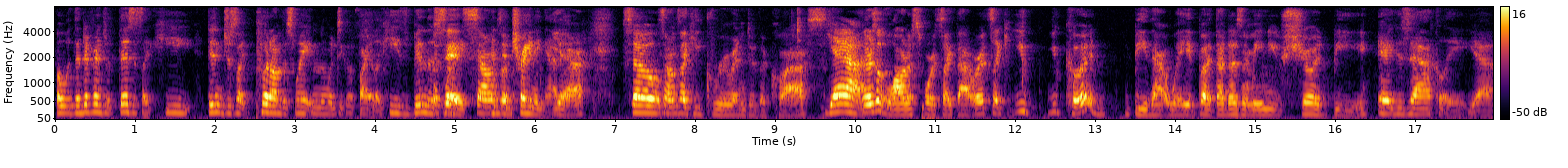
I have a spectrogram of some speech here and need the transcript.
but with the difference with this, it's like he didn't just like put on this weight and then went to go fight. Like he's been this weight sounds and been like- training at it. yeah. So Sounds like he grew into the class. yeah, There's a lot of sports like that where it's like you you could be that weight, but that doesn't mean you should be. exactly. Yeah,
